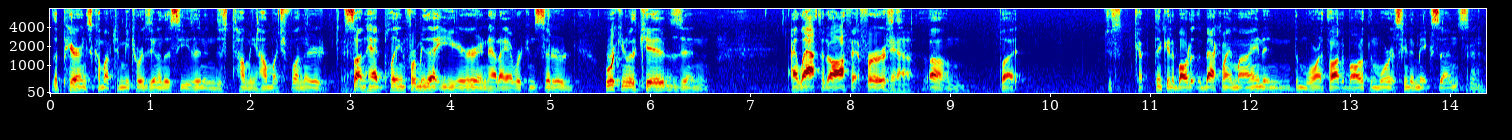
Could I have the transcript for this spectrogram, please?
the parents come up to me towards the end of the season and just tell me how much fun their son had playing for me that year, and had I ever considered working with kids, and I laughed it off at first, Yeah. um, but just kept thinking about it in the back of my mind, and the more I thought about it, the more it seemed to make sense, and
